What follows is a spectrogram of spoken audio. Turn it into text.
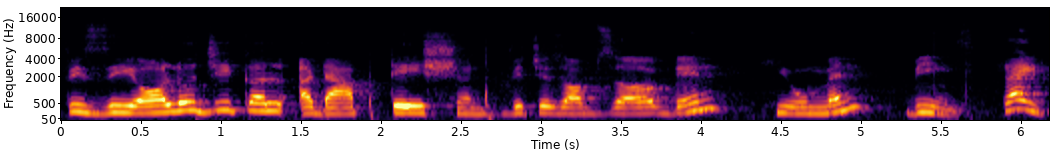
physiological adaptation which is observed in human beings. Right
